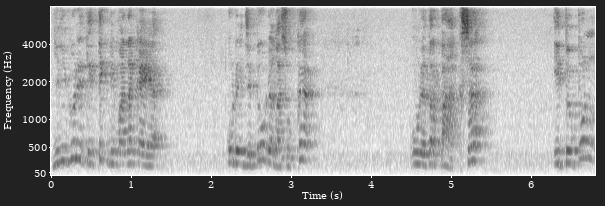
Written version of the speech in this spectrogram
Jadi gue di titik di mana kayak udah jenuh, udah nggak suka, udah terpaksa, itu pun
